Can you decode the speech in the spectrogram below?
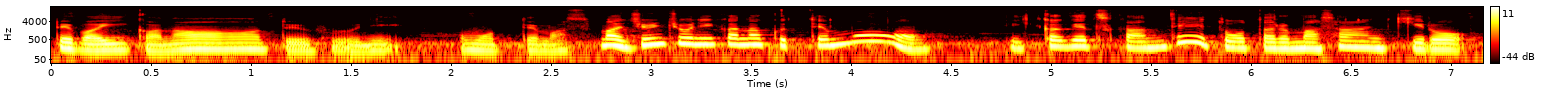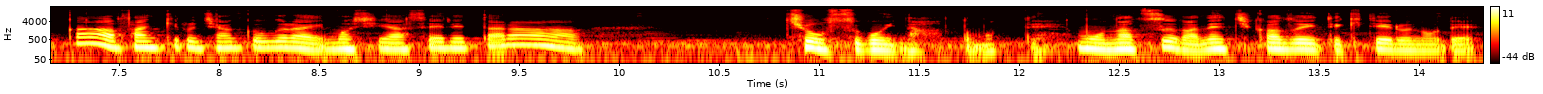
ればいいかなというふうに思ってます。まあ順調にいかなくても1ヶ月間でトータルまあ3キロか3キロ弱ぐらいもし痩せれたら超すごいなと思ってもう夏がね近づいてきてるので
